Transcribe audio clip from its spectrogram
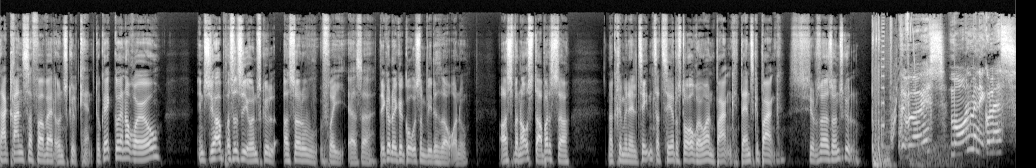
der er grænser for, hvad et undskyld kan. Du kan ikke gå ind og røve en job, og så sige undskyld, og så er du fri. Altså, det kan du ikke have god samvittighed over nu. Også, hvornår stopper det så, når kriminaliteten tager til, at du står og røver en bank, Danske Bank? Siger du så også undskyld? The Voice. Morgen med Nicolas.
